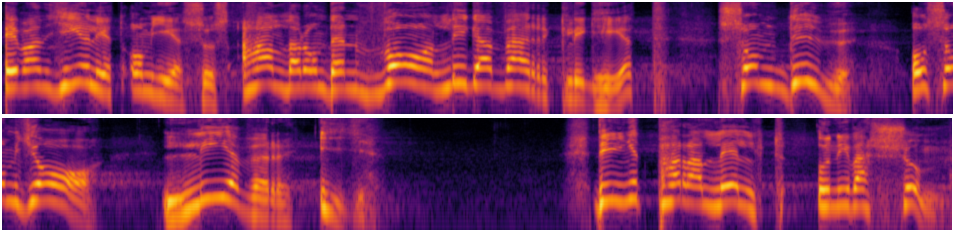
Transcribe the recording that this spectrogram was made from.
Evangeliet om Jesus handlar om den vanliga verklighet som du och som jag lever i. Det är inget parallellt universum.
